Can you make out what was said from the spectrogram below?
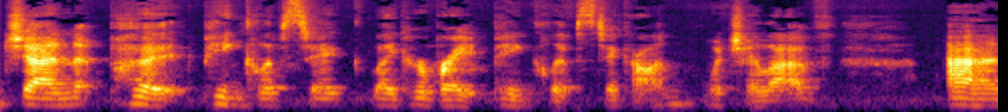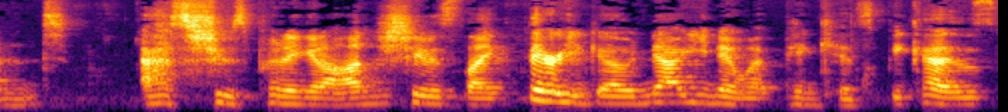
Jen put pink lipstick, like her bright pink lipstick on, which I love. And as she was putting it on, she was like, There you go. Now you know what pink is because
